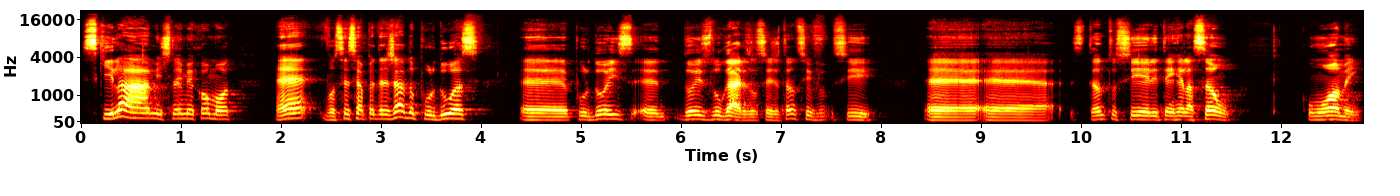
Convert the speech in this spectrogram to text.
Skila Mishnei Mekomot. É você ser apedrejado por duas é, por dois, é, dois lugares, ou seja, tanto se, se é, tanto se ele tem relação com o homem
